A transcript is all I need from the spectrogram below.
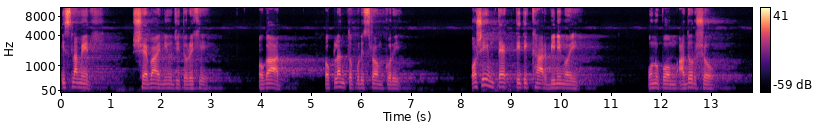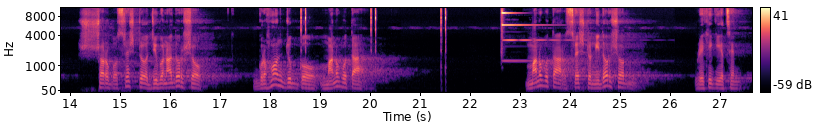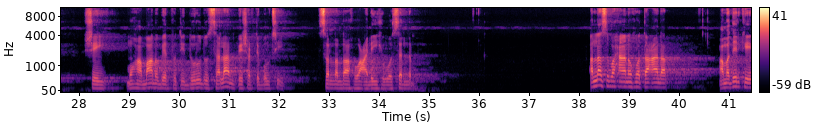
ইসলামের সেবায় নিয়োজিত রেখে অগাধ, অক্লান্ত পরিশ্রম করে অসীম ত্যাগ তিতিক্ষার বিনিময়ে অনুপম আদর্শ, সর্বশ্রেষ্ঠ জীবন আদর্শ, গ্রহণযোগ্য মানবতা, মানবতার শ্রেষ্ঠ নিদর্শন রেখে গিয়েছেন সেই মহামানবের প্রতি দুরুদু সালাম পেশার্থে বলছি সাল্লাহ আলিহি ওসাল্লাম আল্লাহ সুবাহ আমাদেরকে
